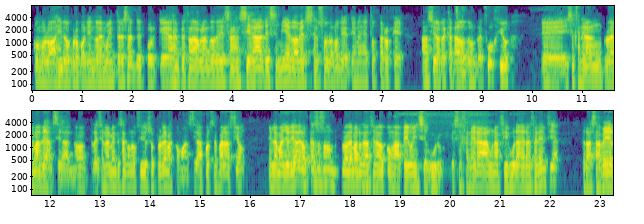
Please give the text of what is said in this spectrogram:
como lo has ido proponiendo es muy interesante porque has empezado hablando de esa ansiedad, de ese miedo a verse solo, ¿no? Que tienen estos perros que han sido rescatados de un refugio eh, y se generan problemas de ansiedad, ¿no? Tradicionalmente se han conocido esos problemas como ansiedad por separación en la mayoría de los casos son problemas relacionados con apego inseguro, que se genera una figura de referencia tras haber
